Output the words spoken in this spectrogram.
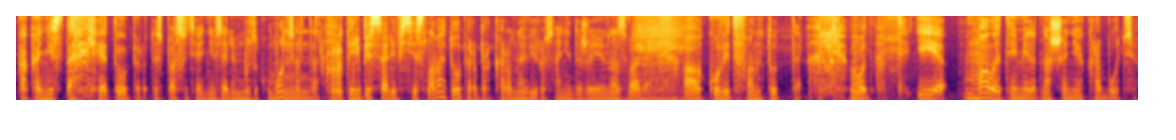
как они ставили эту оперу. То есть, по сути, они взяли музыку Моцарта, mm, переписали все слова. Это опера про коронавирус. Они даже ее назвали «Ковид фантутте». Вот. И мало это имеет отношение к работе.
